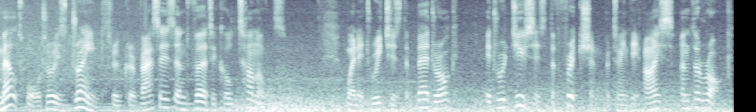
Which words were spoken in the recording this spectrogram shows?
Meltwater is drained through crevasses and vertical tunnels. When it reaches the bedrock, it reduces the friction between the ice and the rock.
